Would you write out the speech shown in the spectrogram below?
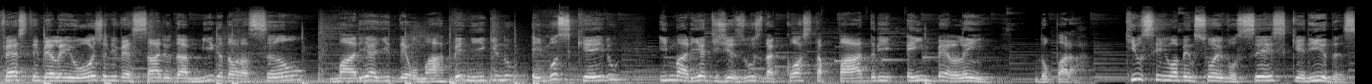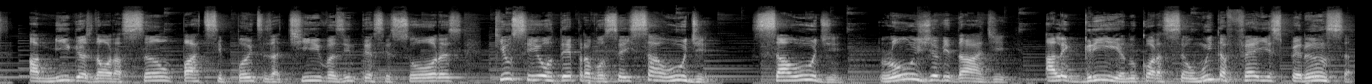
Festa em Belém hoje, aniversário da amiga da oração, Maria de Delmar Benigno, em Mosqueiro, e Maria de Jesus da Costa Padre, em Belém, do Pará. Que o Senhor abençoe vocês, queridas, amigas da oração, participantes ativas, intercessoras, que o Senhor dê para vocês saúde, saúde, longevidade, alegria no coração, muita fé e esperança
